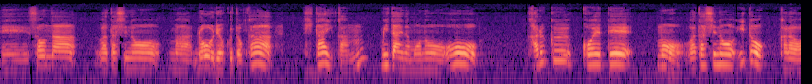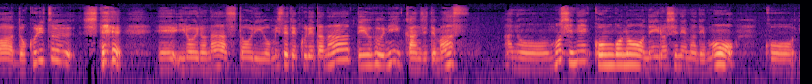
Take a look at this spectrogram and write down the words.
え、そんな私の、まあ、労力とか期待感みたいなものを軽く超えてもう私の意図からは独立して、えー、いろいろなストーリーを見せてくれたなっていう風に感じてます。あのもしね今後の音色シネマでもこう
